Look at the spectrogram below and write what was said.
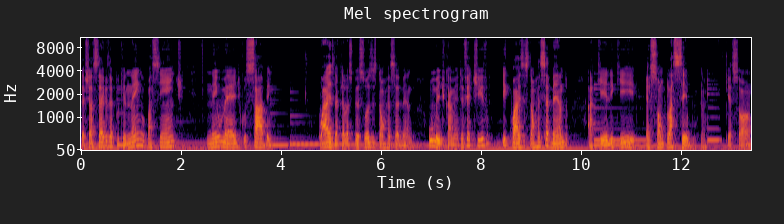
Às cegas é porque nem o paciente, nem o médico sabem quais daquelas pessoas estão recebendo o medicamento efetivo e quais estão recebendo aquele que é só um placebo, né? que é só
